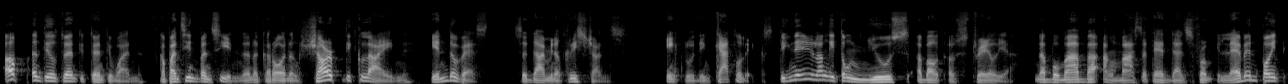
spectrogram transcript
Up until 2021, kapansin-pansin na nagkaroon ng sharp decline in the West sa dami ng Christians, including Catholics. Tingnan niyo lang itong news about Australia na bumaba ang mass attendance from 11.8%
